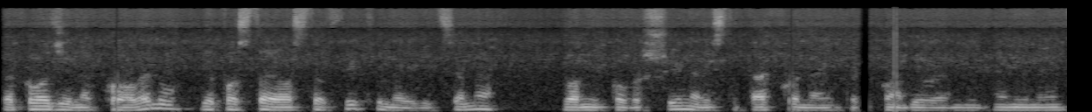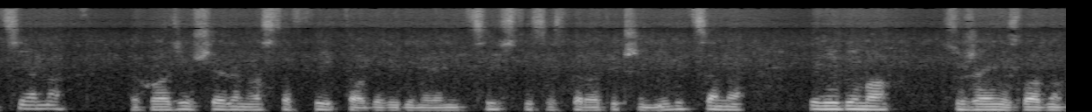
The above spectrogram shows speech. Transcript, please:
Također na kolenu je postoje osteofiti na ivicama zlobnih površina, isto tako na interkondilarnim eminencijama, također još jedan osteofit, ovdje vidimo jednu cistu sa sklerotičnim ivicama i vidimo suženje zlobnog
